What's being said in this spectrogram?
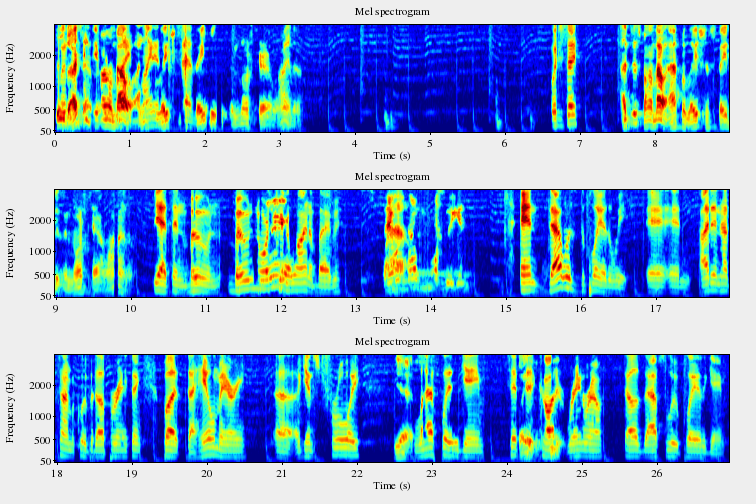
Dude, I just found out minus Appalachian seven. State in North Carolina. What'd you say? I just found out Appalachian State is in North Carolina. Yeah, it's in Boone, Boone, North Yeah. Carolina, baby. They Wow. went last weekend. And that was the play of the week. And, and I didn't have time to clip it up or anything, but the Hail Mary uh, against Troy, Yes. last play of the game, tipped Play it, caught week. it, ran around. That was the absolute play of the game.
